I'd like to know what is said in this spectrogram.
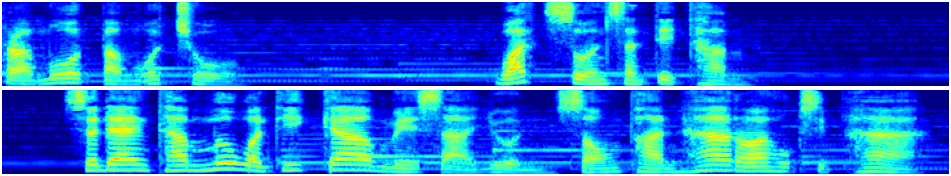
ประโมทปราโมชโช วัดสวนสันติธรรม แสดงธรรมเมื่อวันที่ 9 เมษายน 2565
